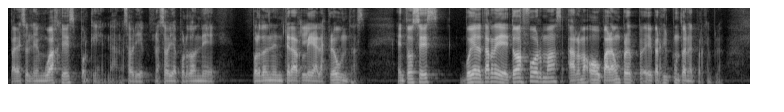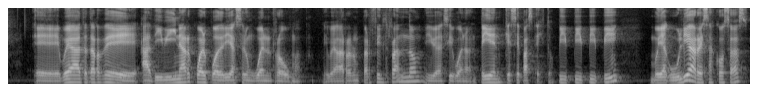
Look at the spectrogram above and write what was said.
para esos lenguajes, porque nada, no, sabría, no sabría por dónde, por dónde entrarle a las preguntas. Entonces, voy a tratar de, de todas formas, o para un eh, perfil.net, por ejemplo, eh, voy a tratar de adivinar cuál podría ser un buen roadmap. Y voy a agarrar un perfil random y voy a decir, bueno, piden que sepas esto, pi, pi, pi, pi. Voy a googlear esas cosas,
